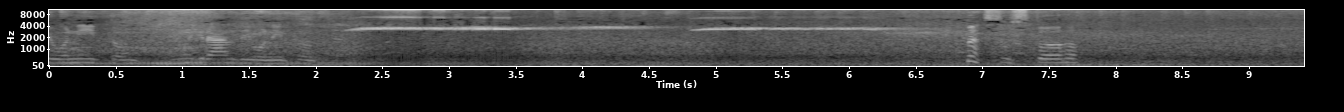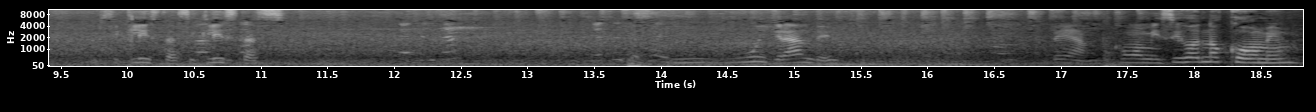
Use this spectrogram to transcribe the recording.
Qué bonito, muy grande y bonito. Me asustó. Ciclistas, ciclistas. Muy grande. Vean, como mis hijos no comen,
